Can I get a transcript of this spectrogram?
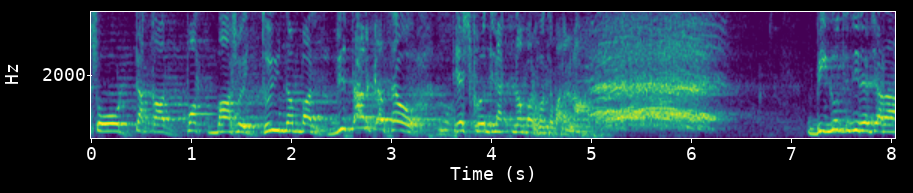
চোর, ডাকাত বদমাস ওই দুই নাম্বার নেতার কাছেও দেশ কোনোদিন এক নম্বর হতে পারে না। বিগত দিনে যারা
